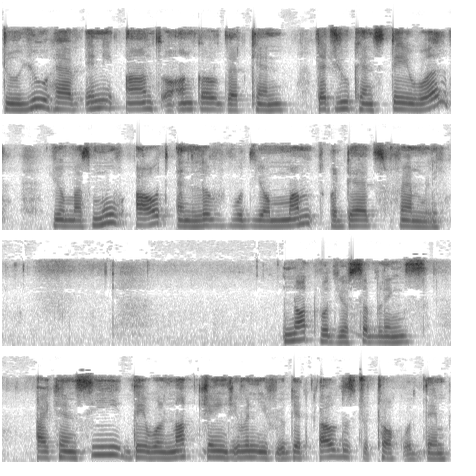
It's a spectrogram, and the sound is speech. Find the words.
Do you have any aunt or uncle that can that you can stay with? You must move out and live with your mum or dad's family. Not with your siblings. I can see they will not change even if you get elders to talk with them.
